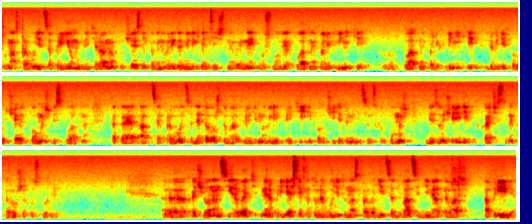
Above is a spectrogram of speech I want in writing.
у нас проводится прием ветеранов, участников, инвалидов Великой Отечественной войны в условиях платной поликлиники. В платной поликлинике люди получают помощь бесплатно. Такая акция проводится для того, чтобы люди могли прийти и получить эту медицинскую помощь без очереди в качественных, хороших условиях. Э, Хочу анонсировать мероприятие, которое будет у нас проводиться 29 апреля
